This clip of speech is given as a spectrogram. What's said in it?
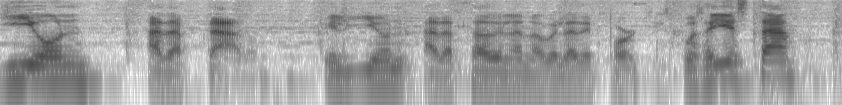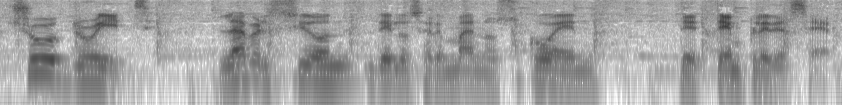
guion adaptado. El guion adaptado en la novela de Portis. Pues ahí está True Grit, la versión de los hermanos Cohen de Temple de Acero.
